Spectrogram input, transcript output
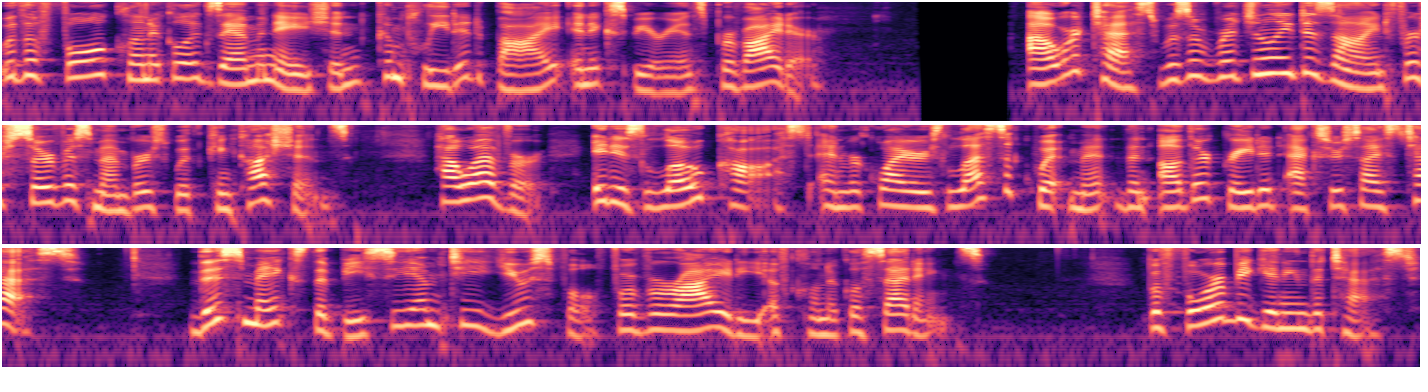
with a full clinical examination completed by an experienced provider. Our test was originally designed for service members with concussions. However, it is low cost and requires less equipment than other graded exercise tests. This makes the BCMT useful for a variety of clinical settings. Before beginning the test,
